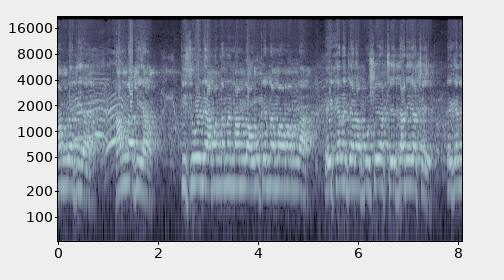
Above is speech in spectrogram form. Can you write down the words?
মামলা দিয়া, হামলা দিয়া কিছু হইলে আমার নামে মামলা, অমুকের নামে মামলা। এইখানে যারা বসে আছে, দাঁড়িয়ে আছে, এখানে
